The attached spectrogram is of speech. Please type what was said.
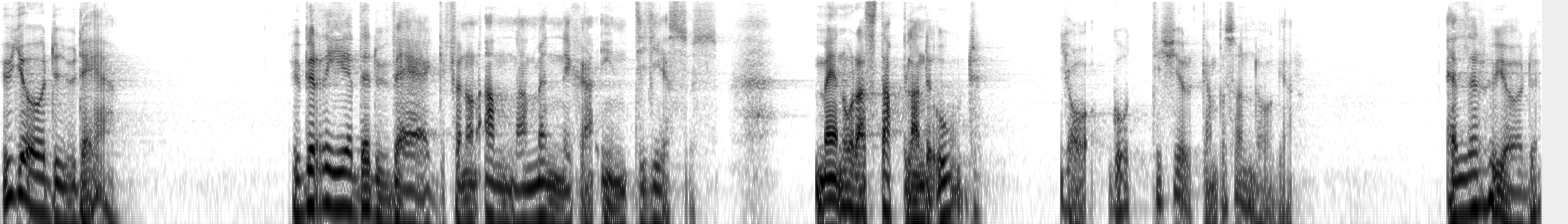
Hur gör du det? Hur bereder du väg för någon annan människa in till Jesus? Med några stapplande ord. Ja, gå till kyrkan på söndagar. Eller hur gör du?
